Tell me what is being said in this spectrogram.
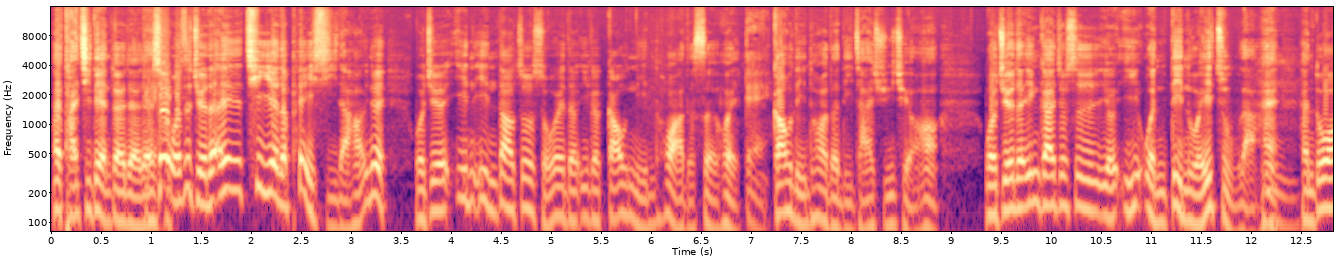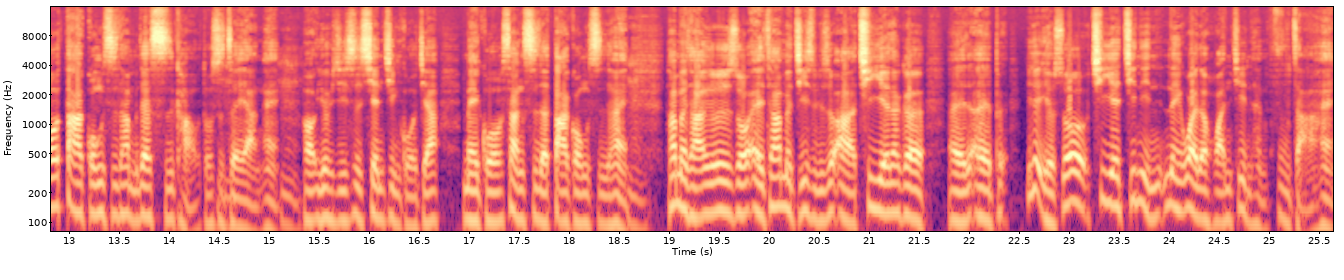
哎，台积电，对对对，所以我是觉得，哎，企业的配息的哈，因为。我觉得因应到做所谓的一个高龄化的社会，对。高龄化的理财需求哈。我觉得应该就是有以稳定为主啦，嘿，很多大公司他们在思考都是这样，嘿，好，尤其是先进国家，美国上市的大公司，嘿，他们常常就是说，哎，他们即使说啊，企业那个，呃呃，因为有时候企业经营内外的环境很复杂，嘿，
